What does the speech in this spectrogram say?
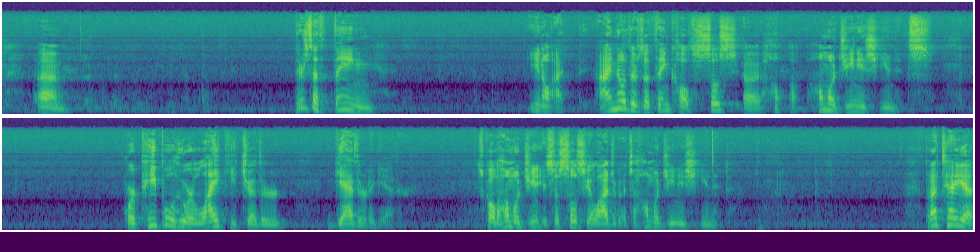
um, there's a thing. You know, I, I know there's a thing called soci, uh, homogeneous units where people who are like each other gather together. It's called a homogeneous, it's a sociological, it's a homogeneous unit. But I tell you,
